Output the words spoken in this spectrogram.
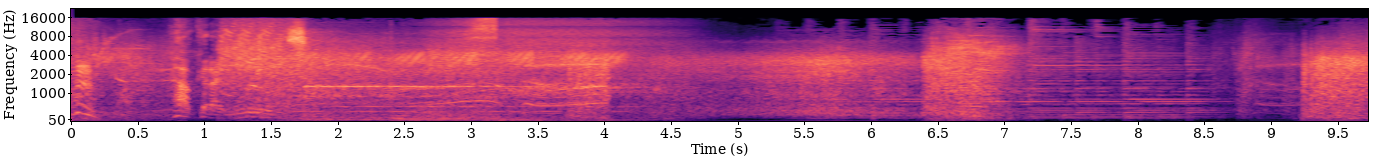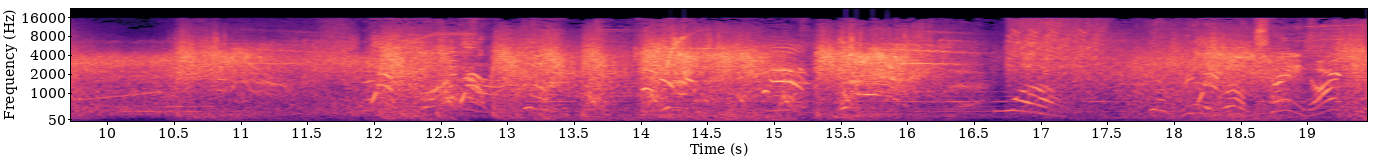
Hmm. How could I lose? Well trained, aren't you?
